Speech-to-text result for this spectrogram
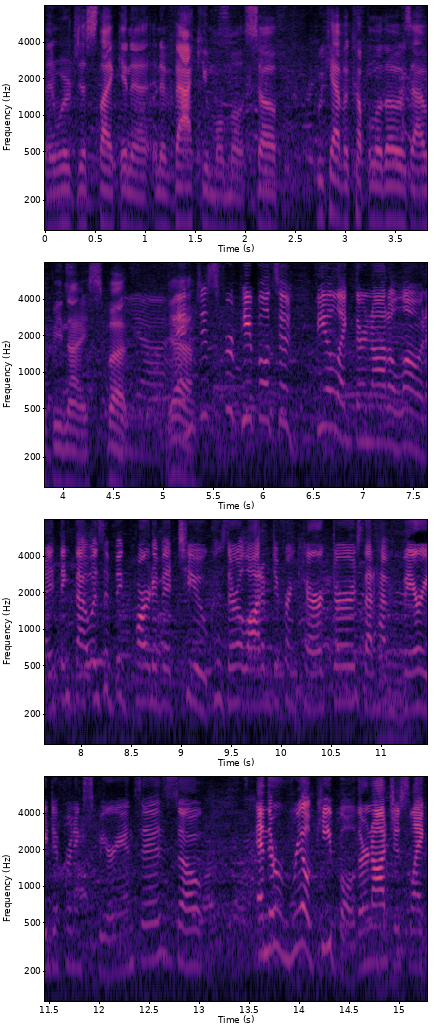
and we're just like in a in a vacuum almost. So. If we could have a couple of those, that would be nice. But yeah, And just for people to feel like they're not alone. I think that was a big part of it too, because there are a lot of different characters that have very different experiences. So, and they're real people. They're not just like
